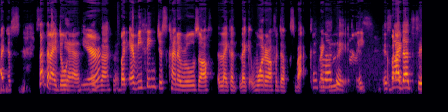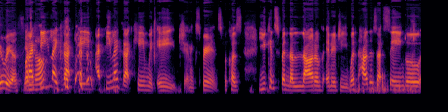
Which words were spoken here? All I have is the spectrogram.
I just it's not that I don't yes, hear, exactly. but everything just kind of rolls off like a like water off a duck's back. Exactly. Like it's but not I, that serious. but know? I feel like that came. I feel like that came with age and experience because you can spend a lot of energy. What? How does that saying go?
